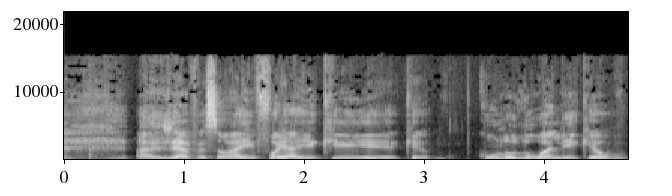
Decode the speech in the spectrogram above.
aí, Jefferson, aí foi aí que, que, com o Lulu ali, que eu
